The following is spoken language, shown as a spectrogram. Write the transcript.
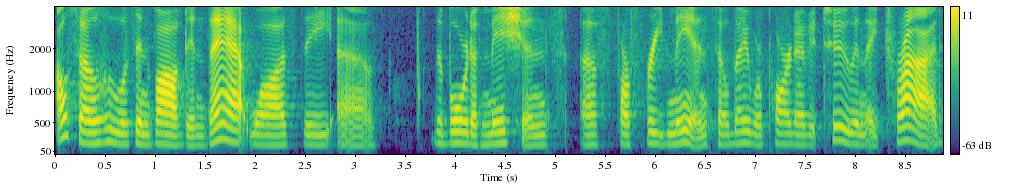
also, who was involved in that was the uh, the Board of Missions uh, for Freed Men, so they were part of it too, and they tried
